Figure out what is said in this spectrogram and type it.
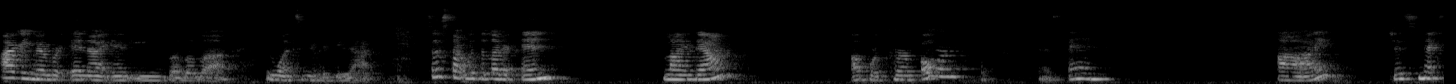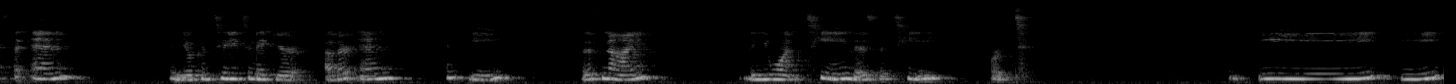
I remember N-I-N-E, blah, blah, blah. We want to be able to do that. So let's start with the letter N. Line down, upward curve over. There's N. I, just next to the N. And you'll continue to make your other N and E. So there's nine. Then you want teen, there's the T for T. And E, E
